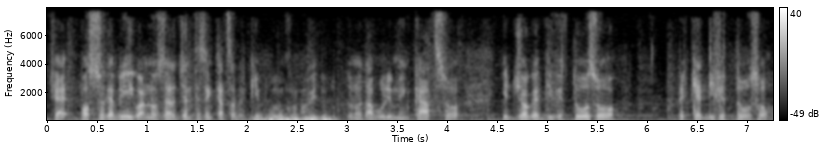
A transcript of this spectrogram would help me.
Cioè, posso capire quando la gente si incazza perché, come avete potuto notare pure io mi incazzo, il gioco è difettoso perché è difettoso.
